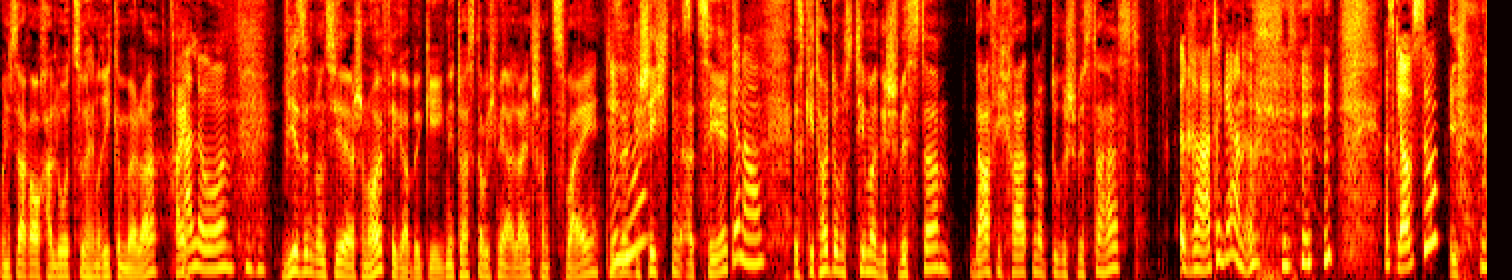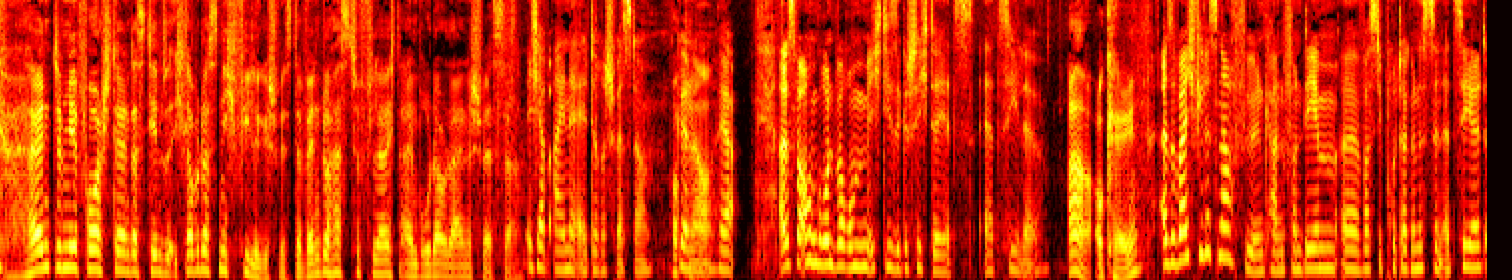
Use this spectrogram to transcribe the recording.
Und ich sage auch Hallo zu Henrike Möller. Hi. Hallo. Wir sind uns hier ja schon häufiger begegnet. Du hast, glaube ich, mir allein schon zwei dieser mhm. Geschichten erzählt. Genau. Es geht heute ums Thema Geschwister. Darf ich raten, ob du Geschwister hast? Rate gerne. Was glaubst du? Ich könnte mir vorstellen, dass dem so. Ich glaube, du hast nicht viele Geschwister. Wenn du hast, du vielleicht einen Bruder oder eine Schwester. Ich habe eine ältere Schwester. Okay. Genau, ja. Aber das war auch ein Grund, warum ich diese Geschichte jetzt erzähle. Ah, okay. Also weil ich vieles nachfühlen kann von dem, äh, was die Protagonistin erzählt.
